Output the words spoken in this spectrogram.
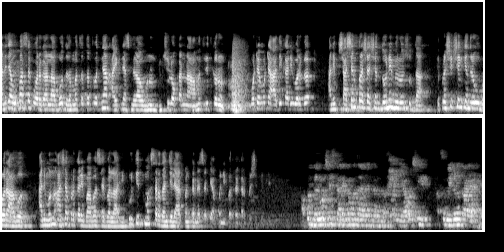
आणि त्या उपासक वर्गाला बौद्ध धर्माचं तत्वज्ञान ऐकण्यास मिळावं म्हणून भिक्षू लोकांना आमंत्रित करून मोठ्या मोठ्या अधिकारी वर्ग आणि शासन प्रशासन दोन्ही मिळून सुद्धा ते प्रशिक्षण केंद्र उभं राहावं. आणि म्हणून अशा प्रकारे बाबासाहेबाला ही कृतीत्मक श्रद्धांजली अर्पण करण्यासाठी आपण ही पत्रकार परिषद घेतली आपण दरवर्षीच कार्यक्रमाचं आयोजन करत असतो. यावर्षी असं वेगळं काय आहे?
